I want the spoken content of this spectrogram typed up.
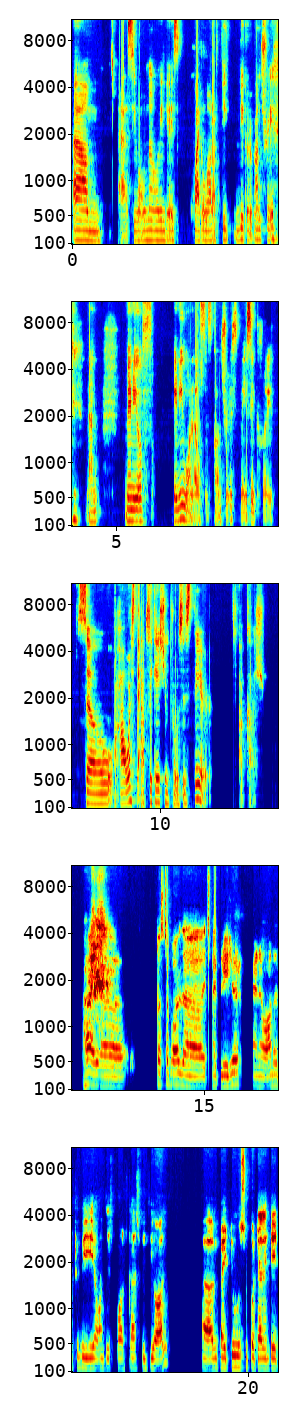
Um, as you all know, India is quite a lot of big, bigger country than many of anyone else's countries, basically. So, how was the application process there, Akash? Hi. Uh, first of all, uh, it's my pleasure and an honor to be on this podcast with you all uh, with my two super talented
